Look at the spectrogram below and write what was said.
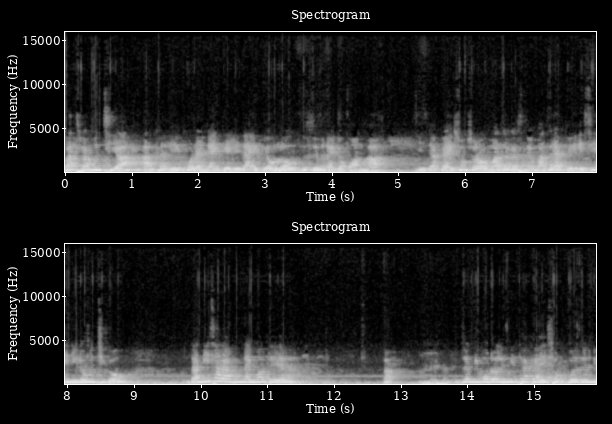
बाथ्रा मोनथिया। आं खालि फरायनाय गेलेनाय बेयावल' गोसो होनाय दङ आंहा। बेनि थाखाय संसाराव मा जागासिनो मा जायाखै एसे एनैल' मिथिगौ दानि सारा बुंनाय मथे जोंनि बड'लेण्डनि थाखाय सबबो, जोंनि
